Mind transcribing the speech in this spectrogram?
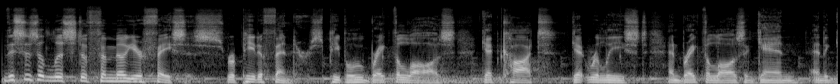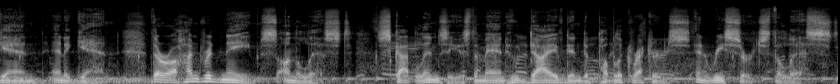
This is a list of familiar faces, repeat offenders, people who break the laws, get caught, get released, and break the laws again and again and again. There are a hundred names on the list. Scott Lindsay is the man who dived into public records and researched the list.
